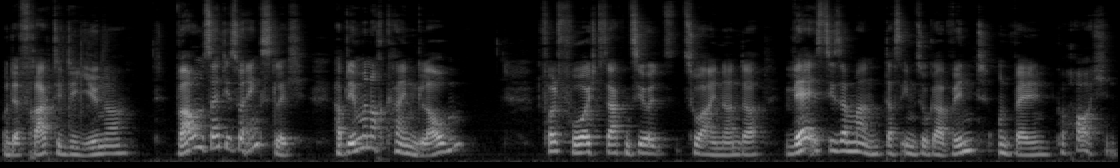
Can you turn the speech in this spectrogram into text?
Und er fragte die Jünger, Warum seid ihr so ängstlich? Habt ihr immer noch keinen Glauben? Voll Furcht sagten sie zueinander, Wer ist dieser Mann, dass ihm sogar Wind und Wellen gehorchen?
